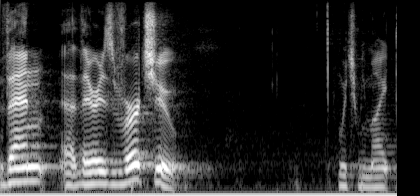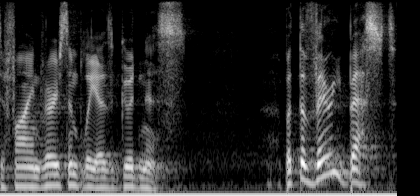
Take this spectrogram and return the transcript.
Then uh, there is virtue, which we might define very simply as goodness, but the very best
